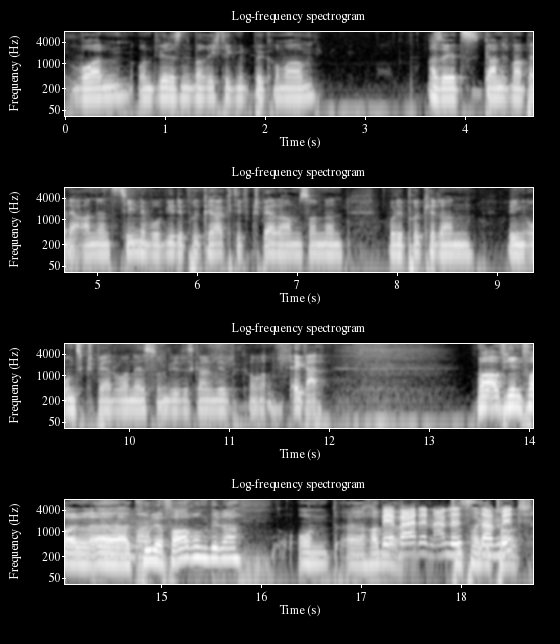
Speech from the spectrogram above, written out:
worden und wir das nicht mal richtig mitbekommen haben. Also jetzt gar nicht mal bei der anderen Szene, wo wir die Brücke aktiv gesperrt haben, sondern wo die Brücke dann wegen uns gesperrt worden ist und wir das gar nicht mitbekommen haben. Egal. War auf jeden Fall äh, eine coole Erfahrung wieder. Und, äh, hat Wer war denn alles da mit?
